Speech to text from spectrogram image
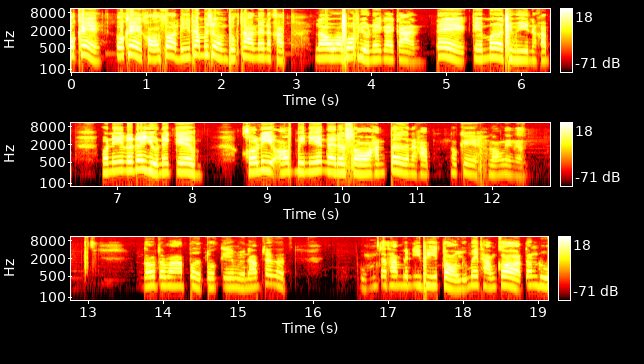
โอเค โอเค ขอสวัสดีท่านผู้ชมทุกท่านด้วยนะครับ เรามาพบอยู่ในรายการเต้เกมเมอร์ทีวีนะครับ วันนี้เราได้อยู่ในเกม c o r y of Mini Dinosaur Hunter นะครับ โอเค ลองเล่นกัน เราจะมาเปิดตัวเกมอยู่นะครับถ้าเกิดผมจะทำเป็น EP ต่อหรือไม่ทำก็ต้องดู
